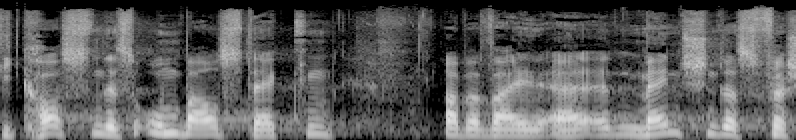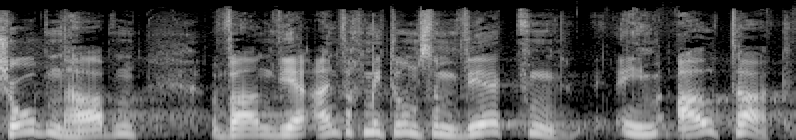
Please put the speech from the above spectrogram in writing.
die Kosten des Umbaus decken. Aber weil äh, Menschen das verschoben haben, waren wir einfach mit unserem Wirken im Alltag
